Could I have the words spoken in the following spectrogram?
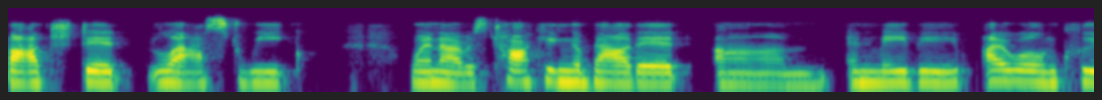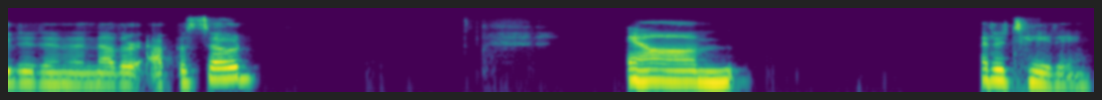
botched it last week when i was talking about it um and maybe i will include it in another episode. Um, meditating,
